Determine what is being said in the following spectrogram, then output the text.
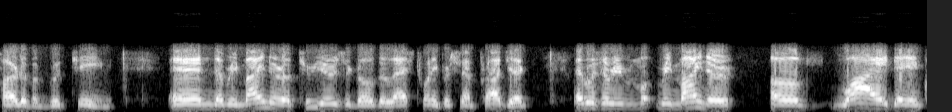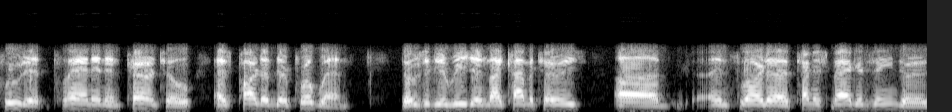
part of a good team. And the reminder of two years ago, the last 20% project, it was a rem- reminder of why they included planning and parental as part of their program. Those of you reading my commentaries uh, in Florida tennis magazines or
